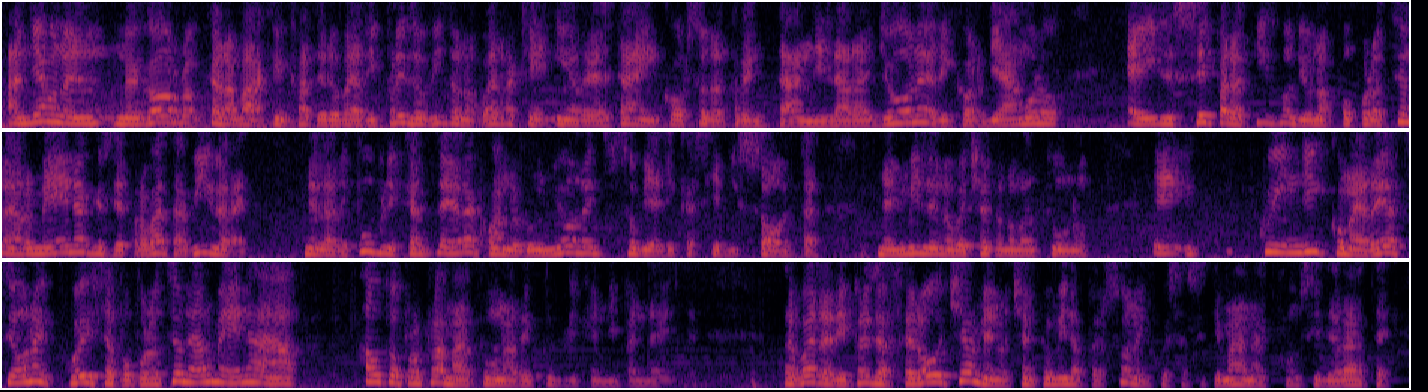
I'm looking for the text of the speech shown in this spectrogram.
Andiamo nel Nagorno-Karabakh, infatti, dove ha ripreso vita una guerra che in realtà è in corso da 30 anni. La ragione, ricordiamolo, è il separatismo di una popolazione armena che si è trovata a vivere nella Repubblica Zera quando l'Unione Sovietica si è dissolta nel 1991 e quindi come reazione questa popolazione armena ha autoproclamato una repubblica indipendente. La guerra è ripresa feroce, almeno 100.000 persone in questa settimana, considerate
